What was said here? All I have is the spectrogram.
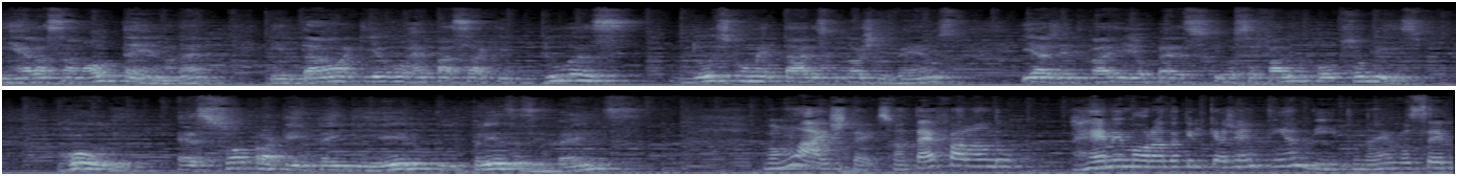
em relação ao tema, né? Então aqui eu vou repassar aqui duas, dois comentários que nós tivemos e a gente vai, eu peço que você fale um pouco sobre isso. Holding é só para quem tem dinheiro, empresas e bens? Vamos lá, Stetson. Até falando, rememorando aquilo que a gente tinha dito, né? Você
